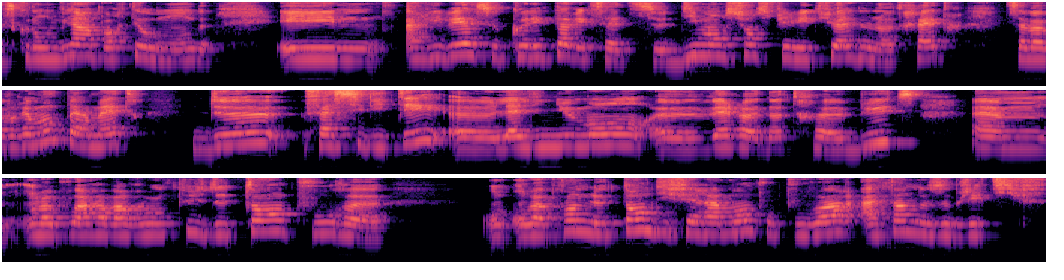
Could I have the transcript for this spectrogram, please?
ce que l'on vient apporter au monde. Et arriver à se connecter avec cette dimension spirituelle de notre être, ça va vraiment permettre de faciliter euh, l'alignement euh, vers notre but. Euh, on va pouvoir avoir vraiment plus de temps pour... On, va prendre le temps différemment pour pouvoir atteindre nos objectifs.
